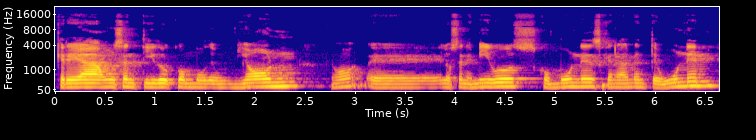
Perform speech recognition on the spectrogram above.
crea un sentido como de unión, ¿no? Eh, los enemigos comunes generalmente unen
